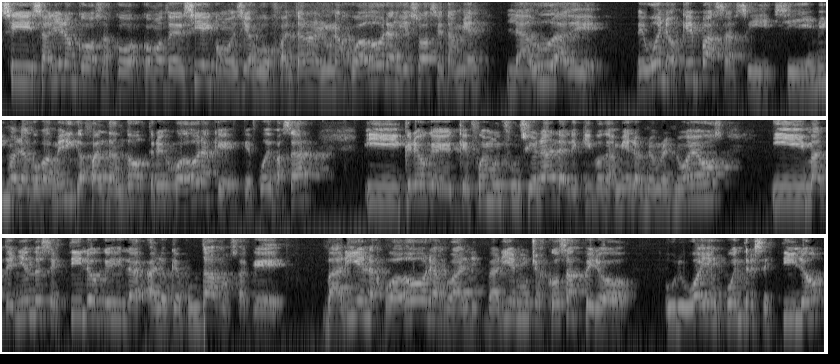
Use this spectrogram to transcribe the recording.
Sí, salieron cosas, como te decía y como decías vos, faltaron algunas jugadoras y eso hace también la duda de, de bueno, ¿qué pasa si, si mismo en la Copa América faltan dos, tres jugadoras que, puede pasar? Y creo que, fue muy funcional al equipo también los nombres nuevos y manteniendo ese estilo que es a lo que apuntamos, a que varíen las jugadoras, varíen muchas cosas, pero Uruguay encuentre ese estilo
